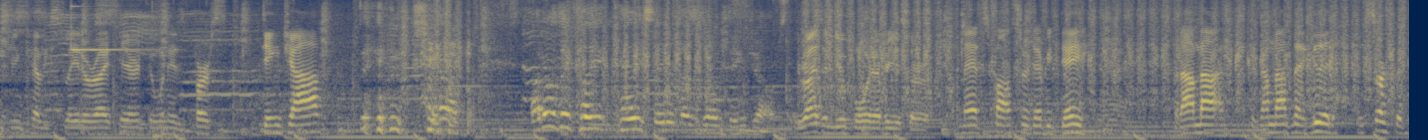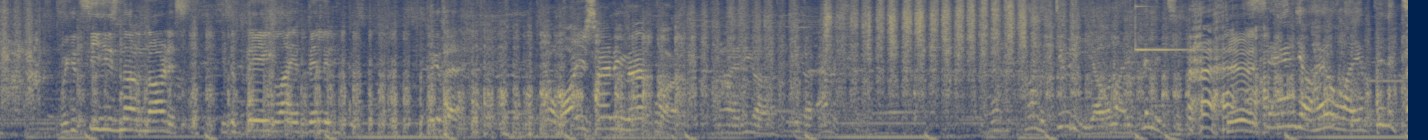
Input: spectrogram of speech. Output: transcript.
Agent Kelly Slater right here doing his first ding job. ding I don't think Kelly, Kelly Slater does his own ding jobs. He rides a new board every surf. Man, sponsored every day. But I'm not, because I'm not that good at surfing. We can see he's not an artist. He's a big liability. Look at that. Yo, why are you sanding that part? Call of Duty, yo, liability. Dude. Sand your hell liability.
